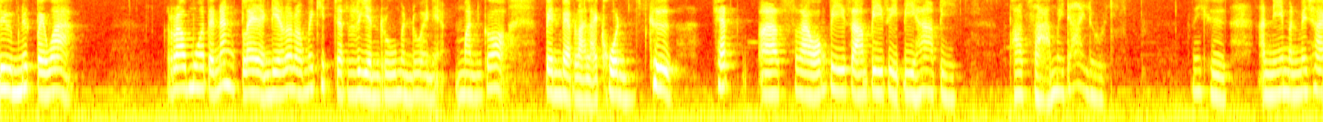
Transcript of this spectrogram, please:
ลืมนึกไปว่า เรามัวแต่นั่งแปลอย่างเดียวแล้วเราไม่คิดจะเรียนรู้มันด้วยเนี่ยมันก็เป็นแบบหลายๆคน คือแชทอ่าสองปีสามปีสี่ปีห้าปี ภาษาไม่ได้เลย นี่คืออันนี้มันไม่ใช่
